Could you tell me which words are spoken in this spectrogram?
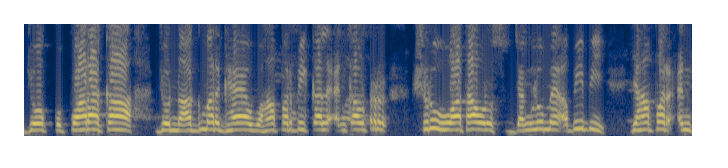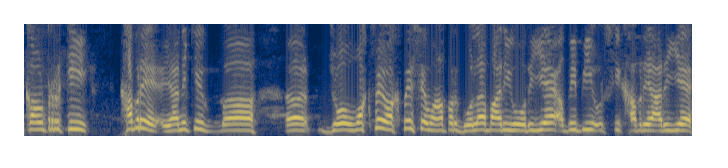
जो कुपवारा का जो नागमर्ग है, वहाँ पर भी कल एनकाउंटर शुरू हुआ था और उस जंगलों में अभी भी यहाँ पर एनकाउंटर की खबरें, यानी कि जो वक्फे वक्फे से वहाँ पर गोलाबारी हो रही है, अभी भी उसकी खबरें आ रही है।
